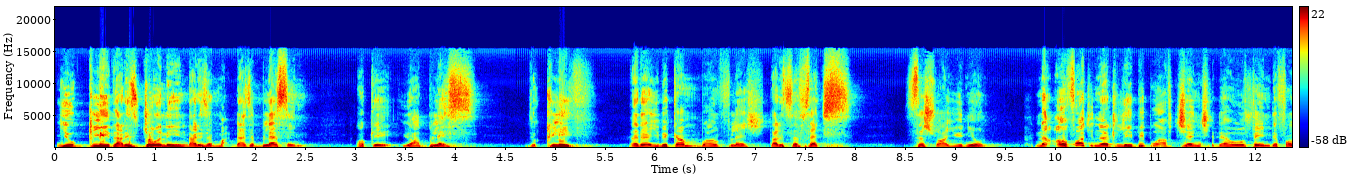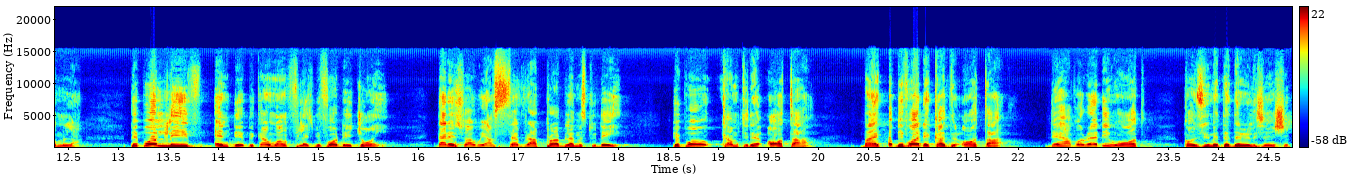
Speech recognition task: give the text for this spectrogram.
You cleave, that is joining, that is a that's a blessing. Okay, you are blessed. You cleave, and then you become one flesh. That is a sex, sexual union. Now, unfortunately, people have changed the whole thing, the formula. People leave and they become one flesh before they join. That is why we have several problems today. People come to the altar, but before they come to the altar, they have already what? Consummated the relationship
